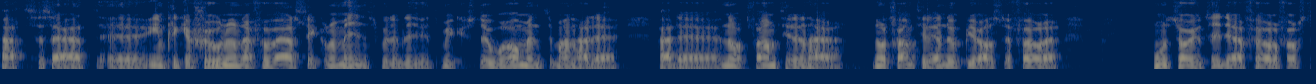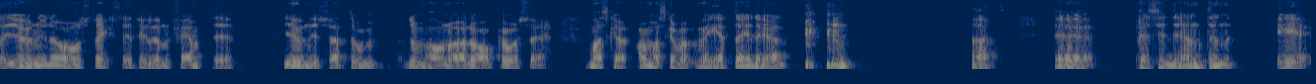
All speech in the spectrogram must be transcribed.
att, så att, säga, att eh, implikationerna för världsekonomin skulle blivit mycket stora om inte man hade, hade nått fram till den här nått fram till en uppgörelse före, hon sa ju tidigare före första juni, nu har hon sträckt sig till den femte juni så att de, de har några dagar på sig. Och man ska, vad man ska veta är det att, att eh, presidenten är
